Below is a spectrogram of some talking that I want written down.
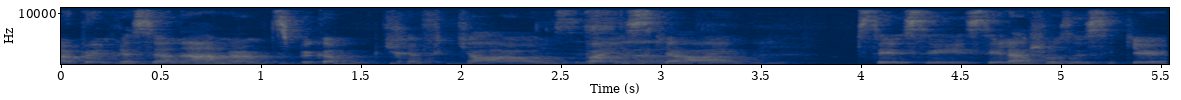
un peu impressionnants, mais un petit peu comme crève-cœur, pince-cœur. ben oui. C'est- la chose aussi que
